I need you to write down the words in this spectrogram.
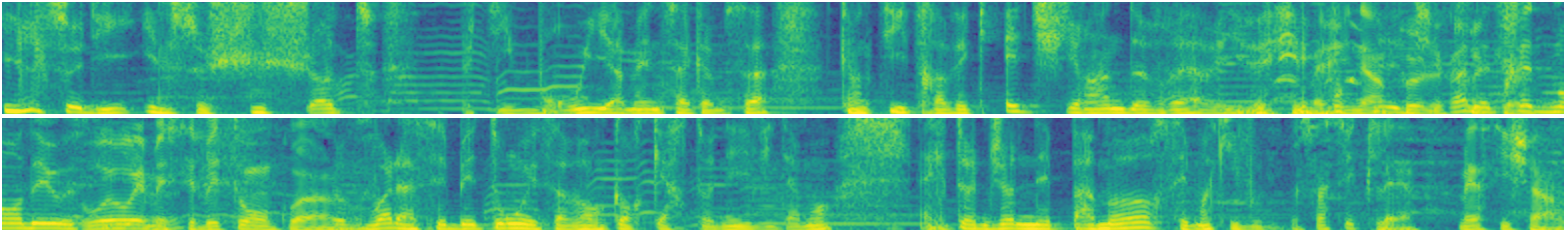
Il se dit, il se chuchote, petit bruit amène ça comme ça, qu'un titre avec Ed Sheeran devrait arriver. Imaginez un Ed peu le Sheeran truc, est très euh, demandé aussi. Ouais, ouais, mais c'est béton, quoi. Donc voilà, c'est béton et ça va encore cartonner évidemment. Elton John n'est pas mort, c'est moi qui vous le dis. Ça, c'est clair. Merci, Charles.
